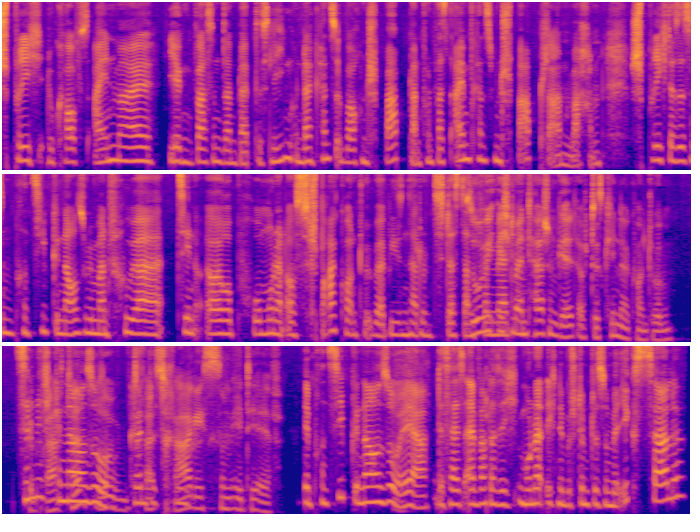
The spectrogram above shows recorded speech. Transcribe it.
Sprich, du kaufst einmal irgendwas und dann bleibt es liegen. Und dann kannst du aber auch einen Sparplan. Von fast einem kannst du einen Sparplan machen. Sprich, das ist im Prinzip genauso, wie man früher 10 Euro pro Monat aufs Sparkonto überwiesen hat und sich das dann so wie vermehrt ich mein hat. Taschengeld auf das Kinderkonto Ziemlich genau hab, so. so tra trage ich es zum ETF. Im Prinzip genau so, ja. Das heißt einfach, dass ich monatlich eine bestimmte Summe X zahle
